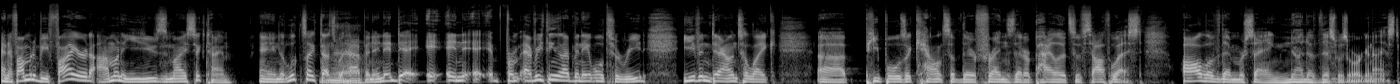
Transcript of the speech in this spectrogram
And if I'm going to be fired, I'm going to use my sick time. And it looks like that's yeah. what happened. And, it, it, and it, from everything that I've been able to read, even down to like uh, people's accounts of their friends that are pilots of Southwest, all of them were saying none of this was organized.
